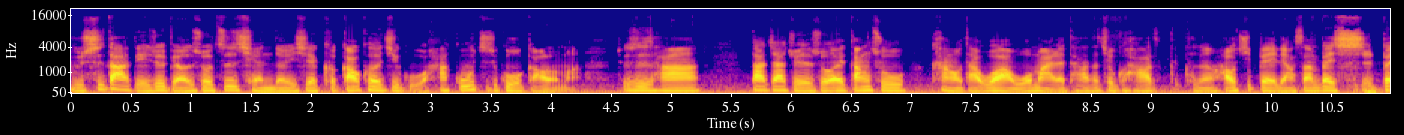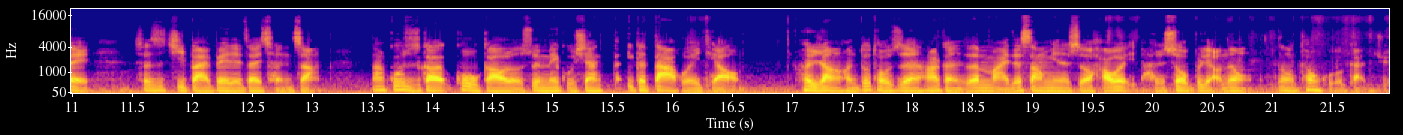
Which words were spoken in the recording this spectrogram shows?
股市大跌，就表示说之前的一些科高科技股，它估值过高了嘛？就是它大家觉得说，哎，当初看好它，哇，我买了它，它结果它可能好几倍、两三倍、十倍，甚至几百倍的在成长，那估值高过高了，所以美股现在一个大回调。会让很多投资人，他可能在买在上面的时候，他会很受不了那种那种痛苦的感觉。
